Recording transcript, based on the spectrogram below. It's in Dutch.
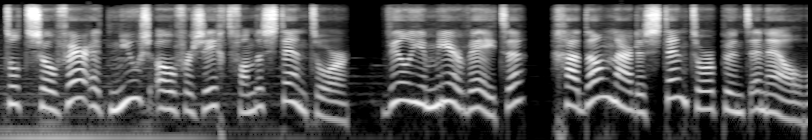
Tot zover het nieuwsoverzicht van de Stentor. Wil je meer weten? Ga dan naar de Stentor.nl.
